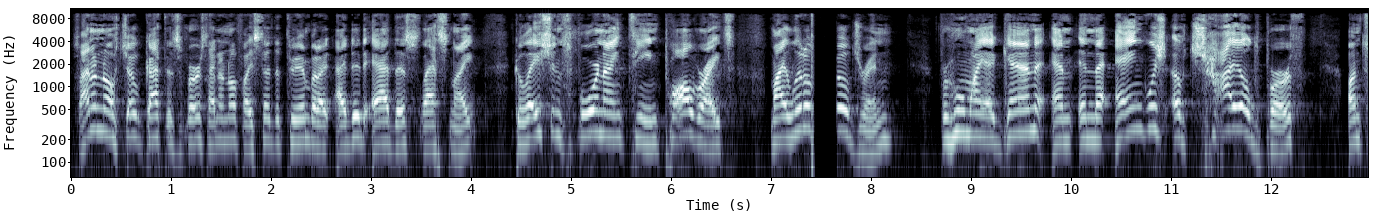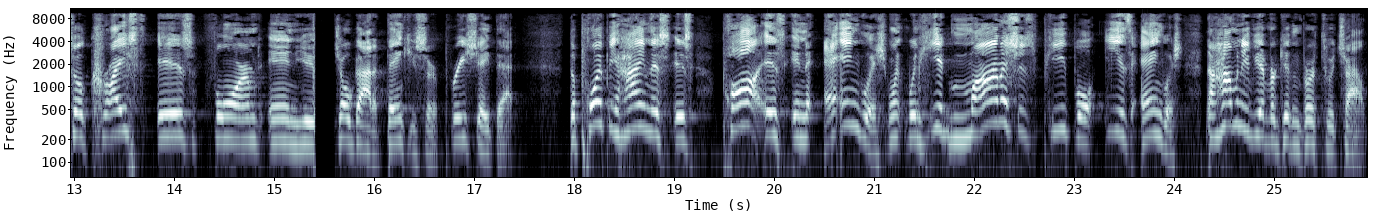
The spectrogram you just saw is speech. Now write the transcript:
So I don't know if Joe got this verse. I don't know if I sent it to him, but I, I did add this last night. Galatians 4:19, Paul writes, "My little children, for whom I again am in the anguish of childbirth until Christ is formed in you." Joe got it. Thank you, sir. Appreciate that. The point behind this is Paul is in anguish. When, when he admonishes people, he is anguish. Now, how many of you ever given birth to a child?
